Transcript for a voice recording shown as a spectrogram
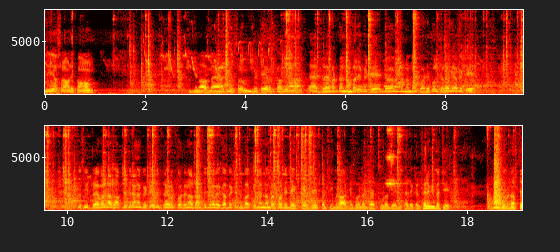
ਜੀ ਅਸਲਾਮ ਅਲੈਕੁਮ ਜਨਾਬ ਮੈਂ ਹਾਜੀ ਅਸਲਮ ਬੇਟੇ ਅਰਜ਼ ਕਰ ਰਿਹਾ ਹਾਂ ਇਹ ਡਰਾਈਵਰ ਦਾ ਨੰਬਰ ਹੈ ਬੇਟੇ ਡਰਾਈਵਰ ਦਾ ਨੰਬਰ ਤੁਹਾਡੇ ਕੋਲ ਚਲਾ ਗਿਆ ਬੇਟੇ ਤੁਸੀਂ ਡਰਾਈਵਰ ਨਾਲ ਰਾਬਤੇ 'ਚ ਰਹਿਣਾ ਬੇਟੇ ਡਰਾਈਵਰ ਤੁਹਾਡੇ ਨਾਲ ਰਾਬਤੇ 'ਚ ਰਹੇਗਾ ਬੇਟੇ، ਤੇ ਬਾਕੀ ਮੈਂ ਨੰਬਰ ਤੁਹਾਡੇ ਦੇਖ ਕੇ ਤੇ ਪਰਚੀ ਬਣਾ ਕੇ ਤੁਹਾਡਾ ਐਡਰੈਸ ਪੂਰਾ ਦੇ ਦਿੱਤਾ، ਲੇਕਿਨ ਫਿਰ ਵੀ ਬੱਚੇ تو رستے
